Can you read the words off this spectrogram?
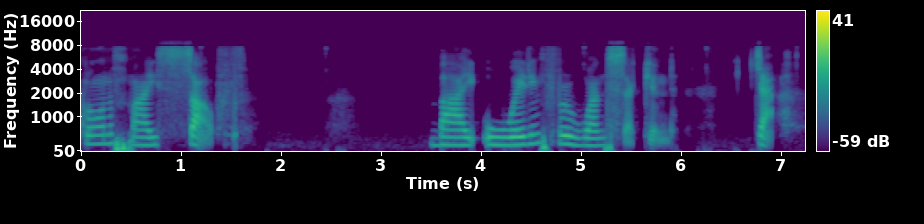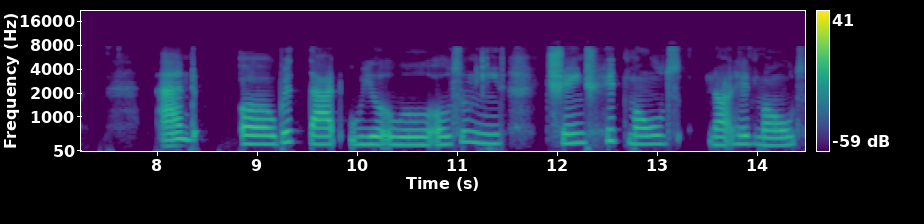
clone of myself by waiting for one second. Yeah, and uh, with that we will also need change hit molds, not hit molds,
